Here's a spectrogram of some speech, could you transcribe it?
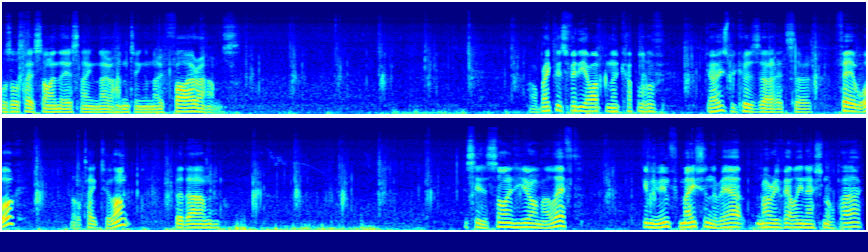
There's also a sign there saying no hunting and no firearms. I'll break this video up in a couple of goes because uh, it's a fair walk. It'll take too long, but um, you see the sign here on my left, giving you information about Murray Valley National Park.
